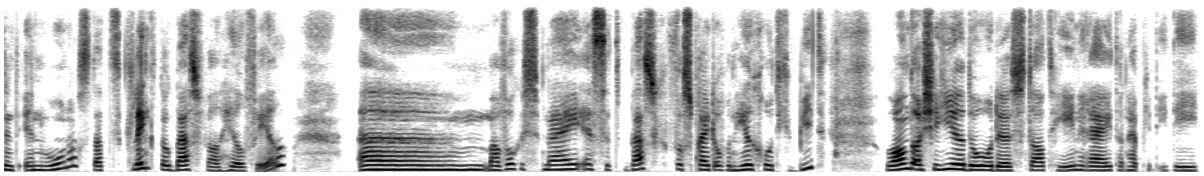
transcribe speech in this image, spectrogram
850.000 inwoners. Dat klinkt nog best wel heel veel. Um, maar volgens mij is het best verspreid over een heel groot gebied. Want als je hier door de stad heen rijdt, dan heb je het idee,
